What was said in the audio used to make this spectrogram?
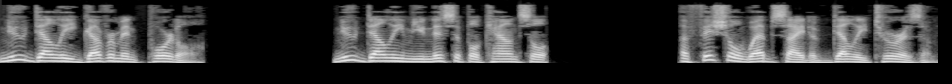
New Delhi Government Portal. New Delhi Municipal Council. Official website of Delhi Tourism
